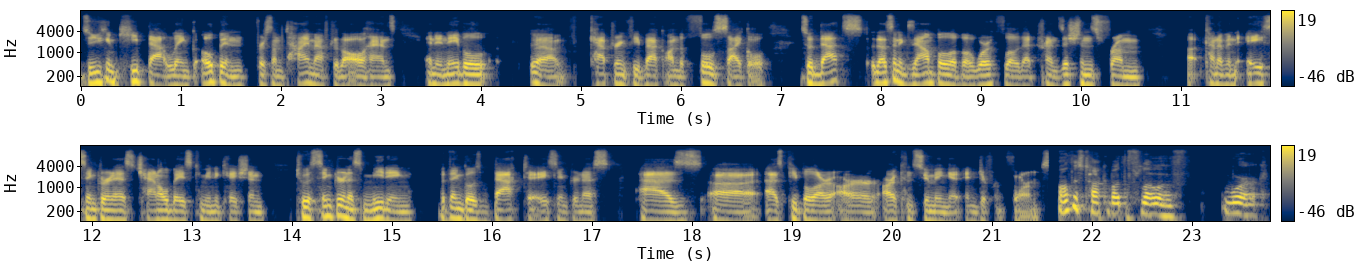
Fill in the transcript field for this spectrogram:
So you can keep that link open for some time after the all hands and enable uh, capturing feedback on the full cycle. So that's that's an example of a workflow that transitions from uh, kind of an asynchronous channel-based communication to a synchronous meeting, but then goes back to asynchronous as uh, as people are are are consuming it in different forms. All this talk about the flow of work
